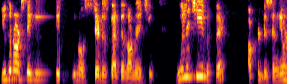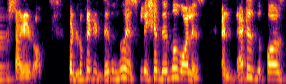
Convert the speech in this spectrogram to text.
you cannot say you know status quo is not achieved we'll achieve it after disengagement started off but look at it there is no escalation there's no violence and that is because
